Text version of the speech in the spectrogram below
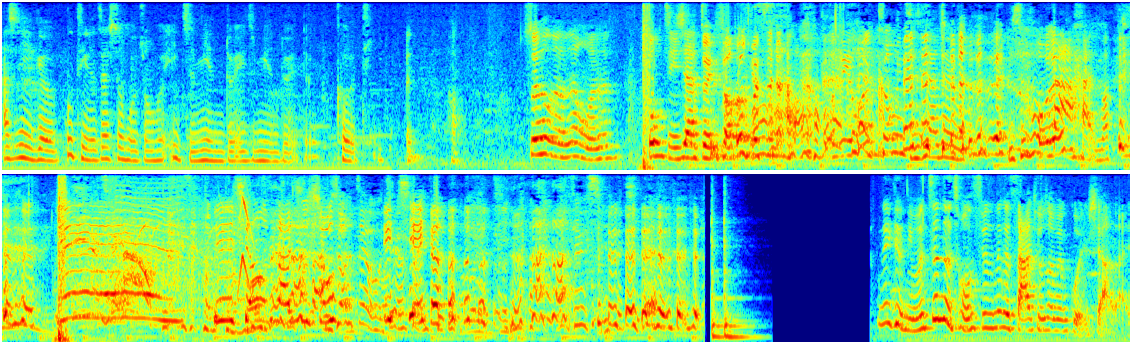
它是一个不停的在生活中会一直面对、一直面对的课题。嗯，好。最后呢，让我们攻击一下对方，不是？我另外攻击一下对方，对对对，你是我大喊吗？一枪他是说，一千个，对对对对对。那个你们真的从就是那个沙丘上面滚下来，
